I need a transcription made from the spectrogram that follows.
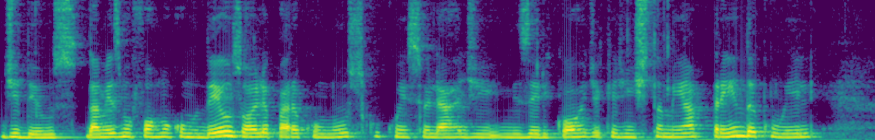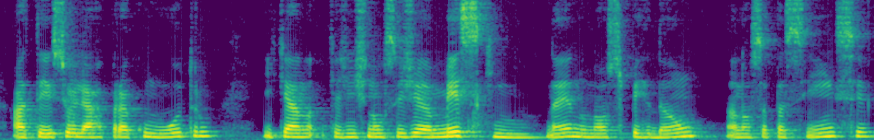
de Deus. Da mesma forma como Deus olha para conosco com esse olhar de misericórdia, que a gente também aprenda com Ele a ter esse olhar para com o outro e que a, que a gente não seja mesquinho né, no nosso perdão, na nossa paciência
